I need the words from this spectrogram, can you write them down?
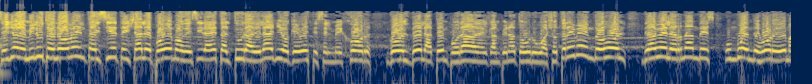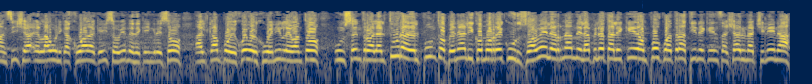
Señores, minuto 97 y ya le podemos decir a esta altura del año que este es el mejor gol de la temporada en el campeonato uruguayo. Tremendo gol de Abel Hernández, un buen desborde de Mancilla, es la única jugada que hizo bien desde que ingresó al campo de juego. El juvenil levantó un centro a la altura del punto penal y como recurso Abel Hernández la pelota le queda un poco atrás, tiene que ensayar una chilena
